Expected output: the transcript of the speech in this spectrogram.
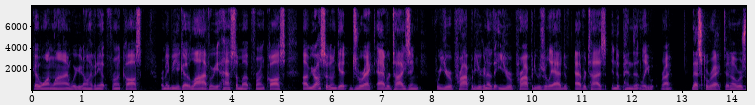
go online where you don't have any upfront costs, or maybe you go live where you have some upfront costs, uh, you're also going to get direct advertising for your property. You're going to know that your property was really ad- advertised independently, right? That's correct. In other words,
